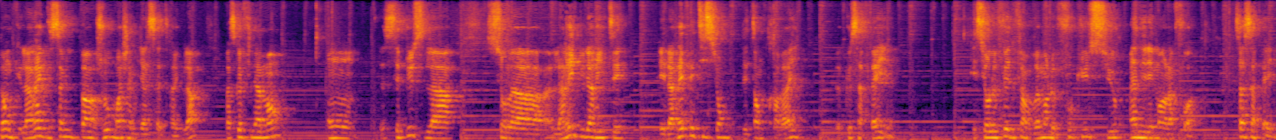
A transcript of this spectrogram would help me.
Donc, la règle des 5 minutes par jour, moi j'aime bien cette règle-là. Parce que finalement, c'est plus la, sur la, la, régularité et la répétition des temps de travail que ça paye. Et sur le fait de faire vraiment le focus sur un élément à la fois. Ça, ça paye.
